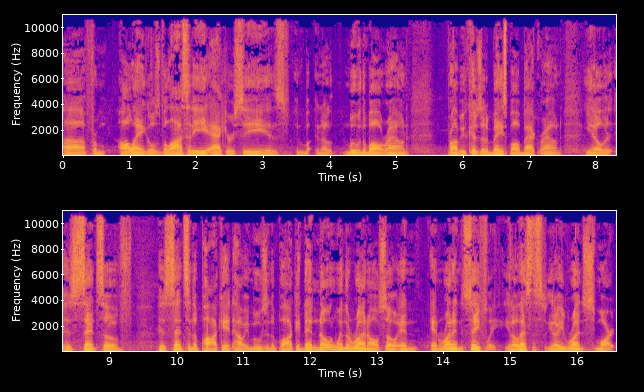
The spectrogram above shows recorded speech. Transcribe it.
uh, from all angles, velocity, accuracy, is you know moving the ball around. Probably because of the baseball background, you know, his sense of his sense in the pocket, how he moves in the pocket, then knowing when to run also, and and running safely. You know, that's the, you know he runs smart.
